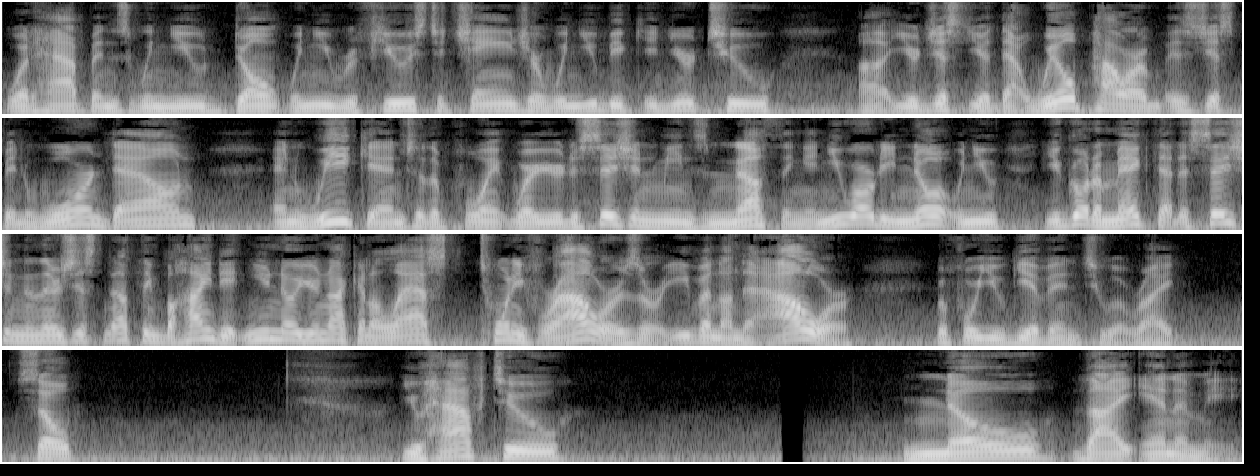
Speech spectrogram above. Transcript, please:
what happens when you don't when you refuse to change or when you be you're too uh, you're just you're, that willpower has just been worn down and weakened to the point where your decision means nothing. And you already know it when you you go to make that decision and there's just nothing behind it. And you know you're not going to last 24 hours or even an hour before you give in to it right? So you have to know thy enemy.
